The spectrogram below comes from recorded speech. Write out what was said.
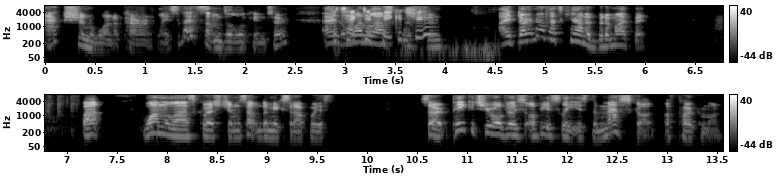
action one, apparently. So that's something to look into. And Detective one last Pikachu? question. I don't know if that's counted, but it might be. But one last question, something to mix it up with. So Pikachu obviously, obviously is the mascot of Pokemon.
